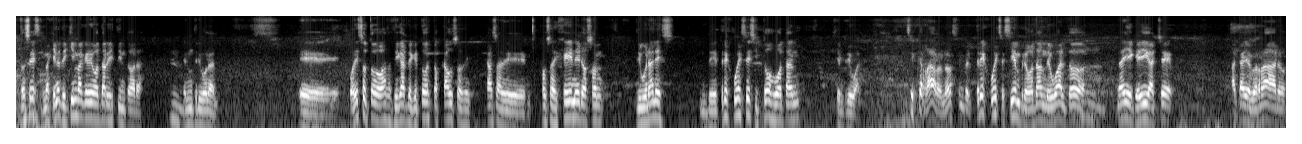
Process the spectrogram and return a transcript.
Entonces, imagínate, ¿quién va a querer votar distinto ahora Mm. en un tribunal? Eh, por eso todo, vas a fijarte que todos estos causas de, causas de, causas de género son tribunales de tres jueces y todos votan siempre igual. Sí, es que raro, ¿no? Siempre tres jueces siempre votando igual todo. Mm. Nadie que diga, che, acá hay algo raro.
